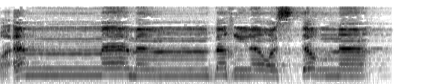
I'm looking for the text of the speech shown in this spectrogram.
وَأَمَّا مَن بَخِلَ وَاسْتَغْنَىٰ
